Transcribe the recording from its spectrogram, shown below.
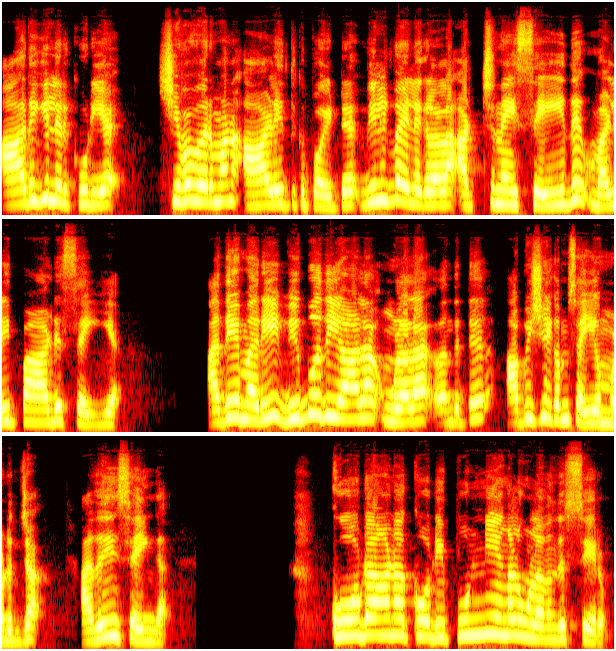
அருகில் இருக்கக்கூடிய சிவபெருமான் ஆலயத்துக்கு போயிட்டு வில்வ இலைகளால் அர்ச்சனை செய்து வழிபாடு செய்ய. அதே மாதிரி விபூதியால உங்களால வந்துட்டு அபிஷேகம் செய்ய முடிஞ்சா அதையும் செய்யுங்க. கோடான கோடி புண்ணியங்கள் உங்களை வந்து சேரும்.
